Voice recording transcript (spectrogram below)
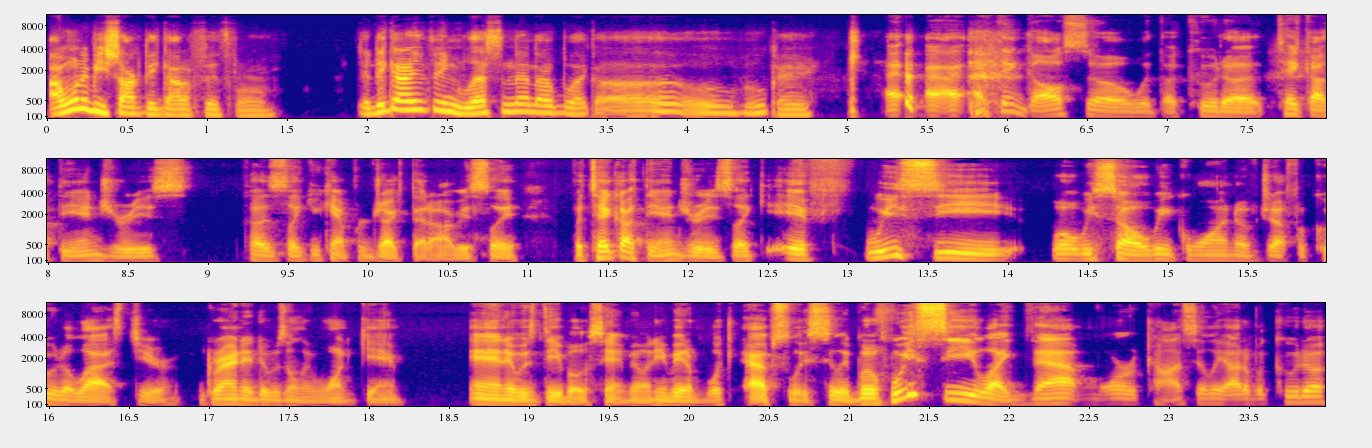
I wouldn't be shocked they got a fifth for him. If they got anything less than that, I'd be like, oh, okay. I, I I think also with Okudah, take out the injuries because like you can't project that obviously, but take out the injuries. Like if we see what we saw week one of Jeff Okudah last year, granted it was only one game, and it was Deebo Samuel, and he made him look absolutely silly. But if we see like that more constantly out of Okudah,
